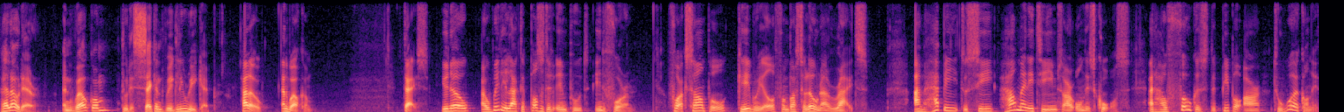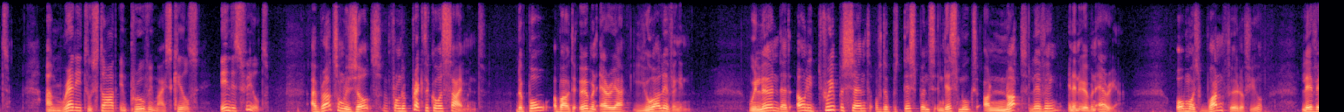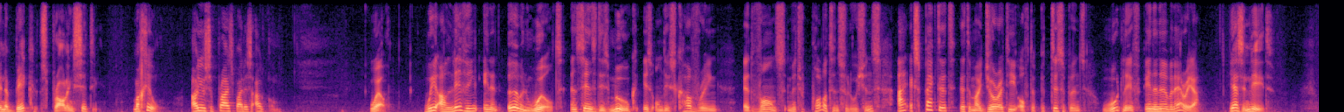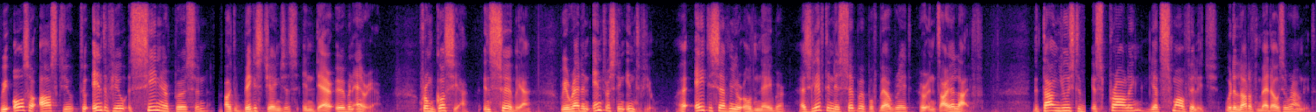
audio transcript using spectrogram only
Hello there, and welcome to the second weekly recap. Hello, and welcome. Thijs, you know, I really like the positive input in the forum. For example, Gabriel from Barcelona writes, I'm happy to see how many teams are on this course and how focused the people are to work on it. I'm ready to start improving my skills in this field. I brought some results from the practical assignment, the poll about the urban area you are living in. We learned that only 3% of the participants in this MOOCs are not living in an urban area. Almost one third of you live in a big, sprawling city. Magiel, are you surprised by this outcome? Well, we are living in an urban world and since this MOOC is on discovering advanced metropolitan solutions, I expected that the majority of the participants would live in an urban area. Yes, indeed. We also asked you to interview a senior person about the biggest changes in their urban area. From Gosia in Serbia, we read an interesting interview. Her 87-year-old neighbor has lived in this suburb of Belgrade her entire life. The town used to be a sprawling yet small village with a lot of meadows around it.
